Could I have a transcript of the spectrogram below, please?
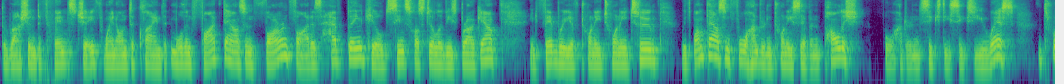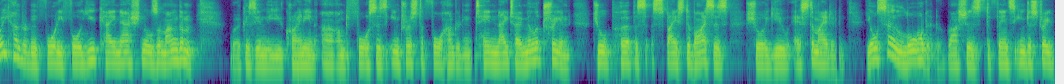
The Russian defense chief went on to claim that more than 5,000 foreign fighters have been killed since hostilities broke out in February of 2022, with 1,427 Polish, 466 US, and 344 UK nationals among them. Workers in the Ukrainian armed forces' interest of 410 NATO military and dual purpose space devices, Shoigu estimated. He also lauded Russia's defense industry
